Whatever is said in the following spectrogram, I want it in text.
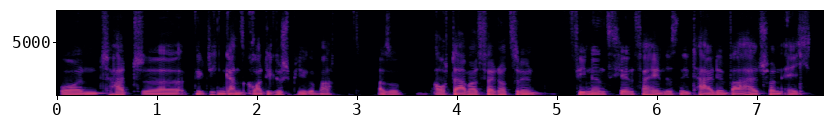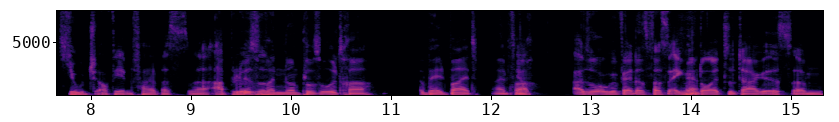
Und hat äh, wirklich ein ganz grottiges Spiel gemacht. Also auch damals vielleicht noch zu den finanziellen Verhältnissen. Italien war halt schon echt huge auf jeden Fall, was äh, Ablöse. Das war Nonplusultra weltweit einfach. Ja, also ungefähr das, was England ja. heutzutage ist. Ähm,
